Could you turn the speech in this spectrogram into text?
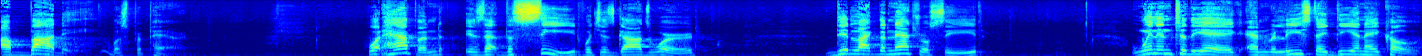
A body was prepared. What happened is that the seed, which is God's word, did like the natural seed went into the egg and released a DNA code.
